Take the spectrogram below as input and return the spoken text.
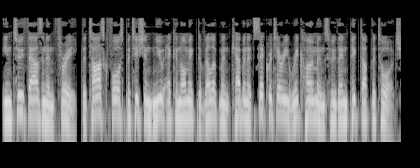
In 2003, the task force petitioned new Economic Development Cabinet Secretary Rick Homans who then picked up the torch.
